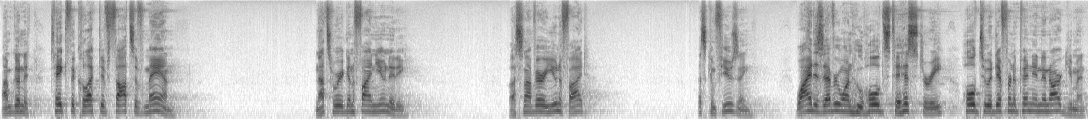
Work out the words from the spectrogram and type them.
I'm going to take the collective thoughts of man and that's where you're going to find unity. That's not very unified. That's confusing. Why does everyone who holds to history hold to a different opinion and argument?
